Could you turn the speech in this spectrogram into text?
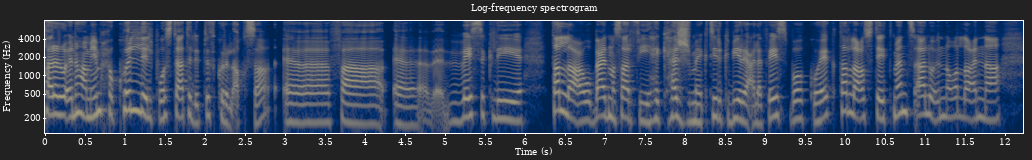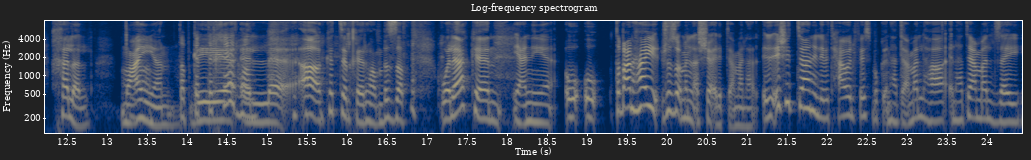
قرروا إنهم يمحوا كل ال posts ات اللي بتذكر الأقصى. آه، ف basically آه، طلعوا بعد ما صار في هيك هجمة كتير كبيرة على فيسبوك وهيك طلعوا statements قالوا إنه والله عندنا خلل معين طب كتر خيرهم. آه كتر خيرهم بالضبط. ولكن يعني و... و... طبعا هاي جزء من الأشياء اللي بتعملها. الإشي الثاني اللي بتحاول فيسبوك إنها تعملها إنها تعمل زي آه،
